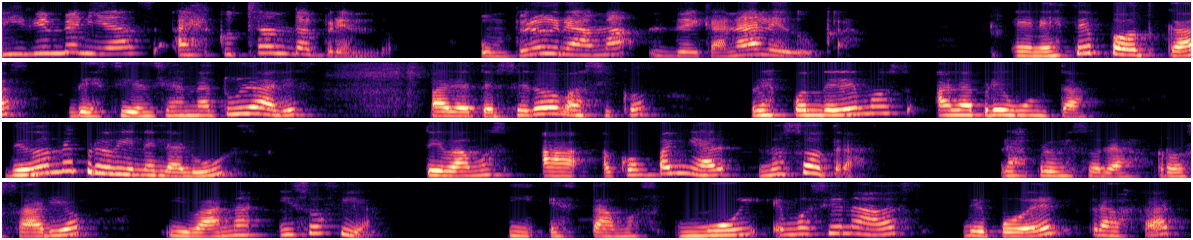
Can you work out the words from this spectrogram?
y bienvenidas a Escuchando Aprendo, un programa de Canal Educa. En este podcast de Ciencias Naturales, para tercero básico, responderemos a la pregunta ¿de dónde proviene la luz? Te vamos a acompañar nosotras, las profesoras Rosario, Ivana y Sofía. Y estamos muy emocionadas de poder trabajar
